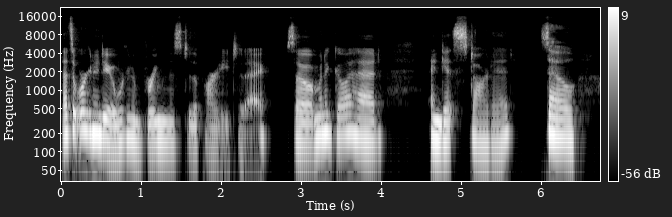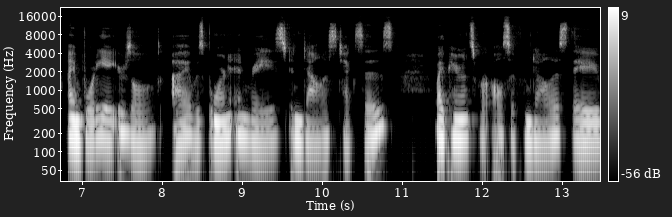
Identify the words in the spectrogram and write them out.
that's what we're going to do. We're going to bring this to the party today. So I'm going to go ahead and get started. So I'm 48 years old. I was born and raised in Dallas, Texas. My parents were also from Dallas. They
